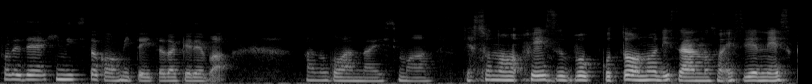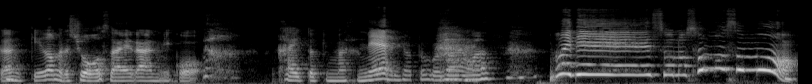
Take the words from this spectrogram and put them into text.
それで日にちとかを見ていただければあのご案内しますじゃあそのフェイスブックとのりさんのその SNS 関係はまた詳細欄にこう 書いときますありねがとうございます、ほいでそのそもそも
